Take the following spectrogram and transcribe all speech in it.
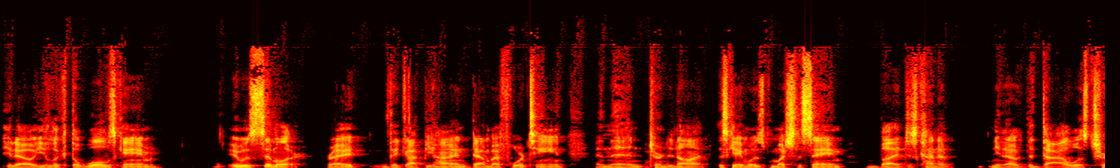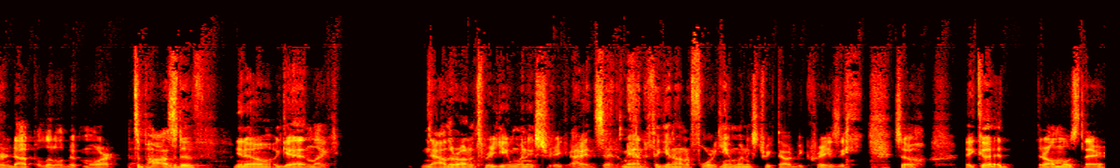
you know, you look at the Wolves game, it was similar, right? They got behind, down by 14, and then turned it on. This game was much the same, but just kind of, you know, the dial was turned up a little bit more. It's a positive, you know, again, like now they're on a three game winning streak. I had said, man, if they get on a four game winning streak, that would be crazy. So they could. They're almost there,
